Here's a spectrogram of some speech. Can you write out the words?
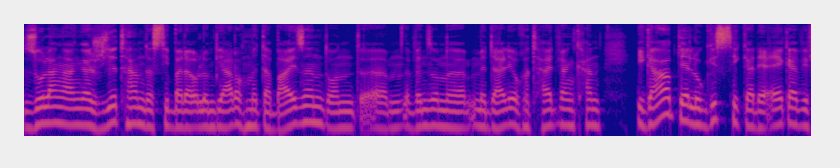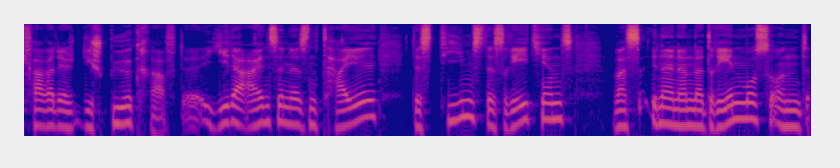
so lange engagiert haben, dass die bei der Olympiade auch mit dabei sind und ähm, wenn so eine Medaille auch erteilt werden kann, egal ob der Logistiker, der Lkw-Fahrer, die Spürkraft, äh, jeder Einzelne ist ein Teil des Teams, des Rädchens was ineinander drehen muss. Und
